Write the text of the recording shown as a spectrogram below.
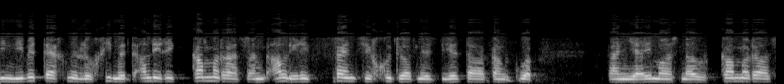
die nuwe tegnologie met al hierdie kameras en al hierdie fancy goed wat mens deesdae kan koop, dan jy mos nou kameras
